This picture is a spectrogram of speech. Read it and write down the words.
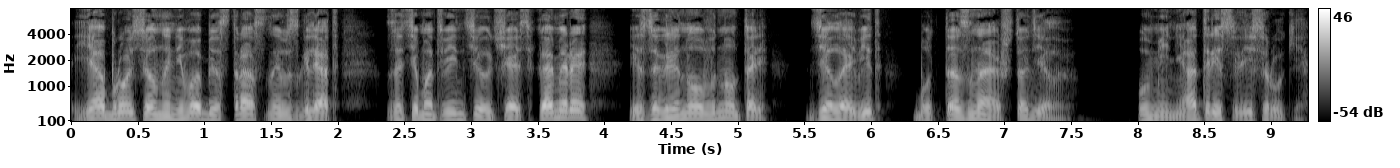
Я бросил на него бесстрастный взгляд, затем отвинтил часть камеры и заглянул внутрь, делая вид, будто знаю, что делаю. У меня тряслись руки.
